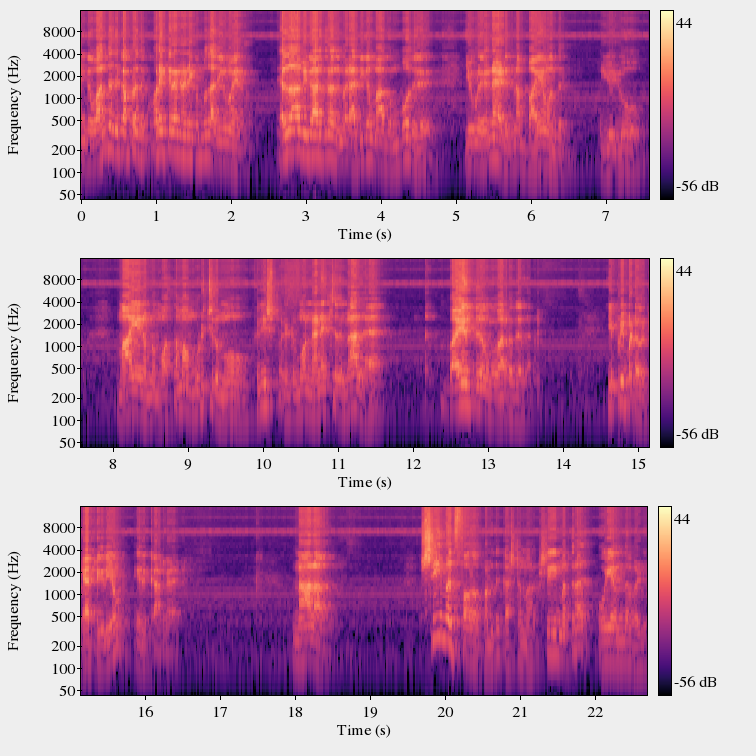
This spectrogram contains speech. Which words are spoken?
இங்கே வந்ததுக்கப்புறம் இது குறைக்கிறேன்னு நினைக்கும் போது அதிகமாயிருக்கும். எல்லா விகாரத்திலும் அது மாதிரி அதிகமாகும் போது இவங்களுக்கு என்ன ஆயிடுதுன்னா பயம் வந்துடும். ஐயோ மாயை நம்மளை மொத்தமாக முடிச்சிடுமோ ஃபினிஷ் பண்ணிடுமோ நினச்சதுனால பயந்து அவங்க வர்றதில்லை. இப்படிப்பட்ட ஒரு கேட்டகரியும் இருக்காங்க. நாலாவது ஸ்ரீமத் ஃபாலோ பண்ணுறது கஷ்டமாக இருக்கு. ஸ்ரீமத்தில் உயர்ந்த வழி.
